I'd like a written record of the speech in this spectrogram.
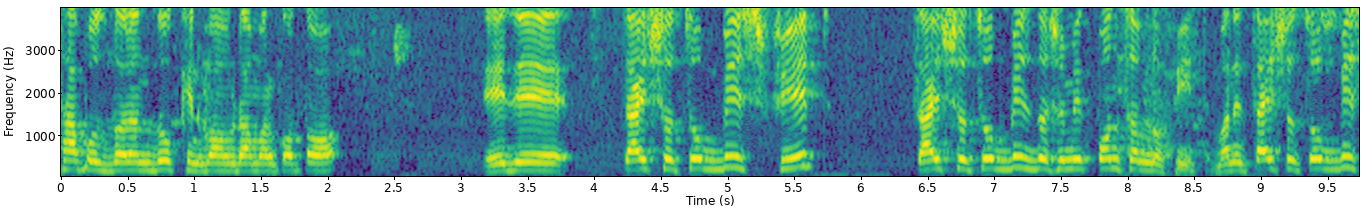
সাপোজ ধরেন দক্ষিণ বাহুটা আমার কত? এই যে চারশো চব্বিশ ফিট চারশো চব্বিশ দশমিক পঞ্চান্ন ফিট মানে চারশো চব্বিশ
